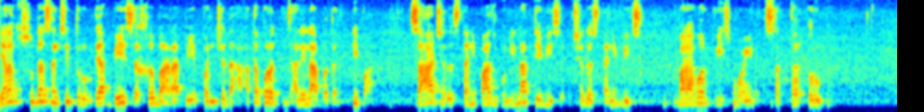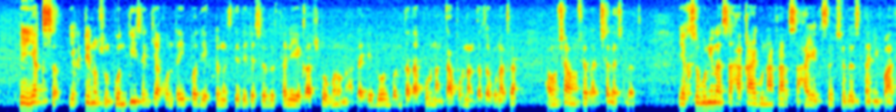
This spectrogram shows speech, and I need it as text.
याला सुद्धा संक्षिप्त रूप द्या. बे सख बारा बे पंच दहा. आता परत झालेला बदल. टिपा. सहा छदस्थानी पाच गुणीला तेवीस. छदस्थानी वीस. बराबर वीस पॉईंट सत्तर रुपये हे यक्ष एकटे नसून कोणतीही संख्या कोणतंही पद एकटं नसते. त्याच्या छदस्थानी एक असतो म्हणून आता हे दोन बनतात. अपूर्णांक अपूर्णांकाचा गुणाकार. अंशा अंशात छद छदच यक्ष गुणीला सहा काय गुणाकार? सहा यक्ष छदस्थानी पाच.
